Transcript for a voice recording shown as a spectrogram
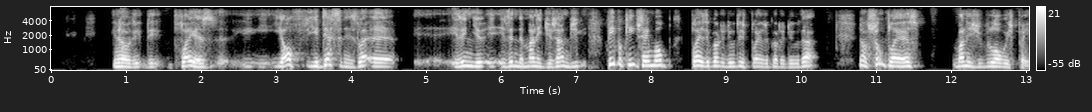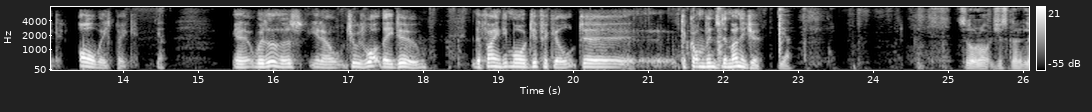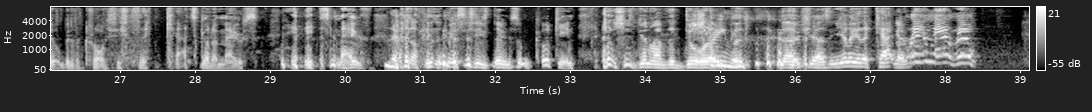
You know, the, the players, uh, your your destiny is uh, is in you is in the manager's hands. People keep saying, "Well, players have got to do this, players have got to do that." Now, some players managers will always pick, always pick. Yeah. Uh, with others, you know, choose what they do they find it more difficult to to convince the manager. It's all right. Just got a little bit of a crisis. The cat's got a mouse in its mouth, No. and I think the missus is doing some cooking, and she's going to have the door Screaming. open. No, she hasn't. You'll hear the cat go. Row, row, row.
